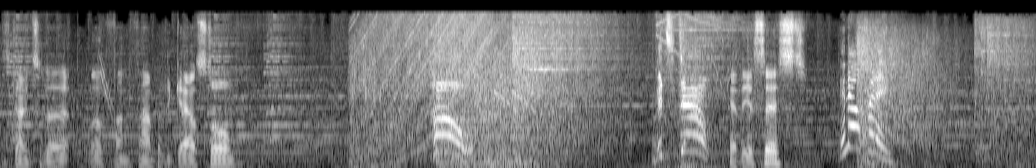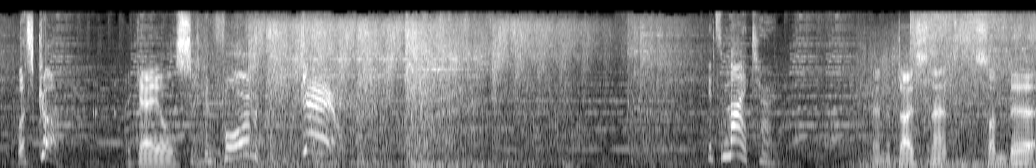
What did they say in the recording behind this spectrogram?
Let's go to the not Thunder Thump, but the Gale Storm. How? It's down. Get the assist. An opening! Let's go. A Gale. Second form, Gale. It's my turn. Then the Dice Snap Sunder.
